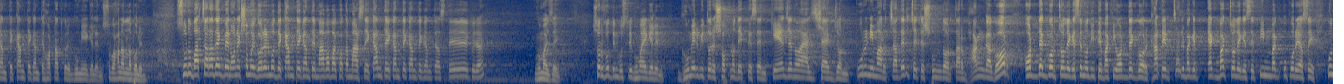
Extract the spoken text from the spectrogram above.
কানতে কানতে কানতে হঠাৎ করে ঘুমিয়ে গেলেন। সুবাহান আল্লাহ বলেন। শুধু বাচ্চারা দেখবেন অনেক সময় ঘরের মধ্যে কানতে কানতে মা বাবা কথা মারছে, কানতে কানতে কানতে কানতে আসতে কইরা ঘুমাই যাই শরফুদ্দিন বুস্ত্রী ঘুমায় গেলেন। ঘুমের ভিতরে স্বপ্ন দেখতেছেন, কে যেন আইসা একজন পূর্ণিমার চাঁদের চাইতে সুন্দর, তার ভাঙ্গা গড় অর্ধেক গড় চলে গেছে নদীতে, বাকি অর্ধেক গড় খাটের চার ভাগের এক ভাগ চলে গেছে, তিন ভাগ উপরে আছে। কোন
